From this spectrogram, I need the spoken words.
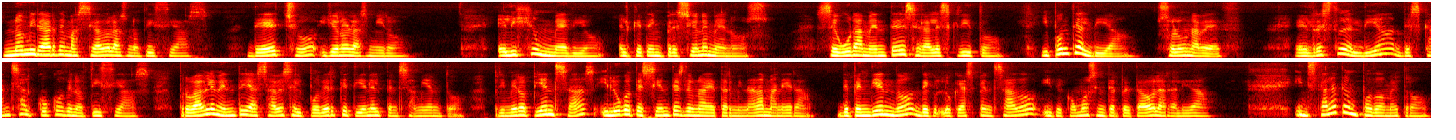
No mirar demasiado las noticias. De hecho, yo no las miro. Elige un medio, el que te impresione menos. Seguramente será el escrito. Y ponte al día, solo una vez. El resto del día descansa el coco de noticias. Probablemente ya sabes el poder que tiene el pensamiento. Primero piensas y luego te sientes de una determinada manera, dependiendo de lo que has pensado y de cómo has interpretado la realidad. Instálate un podómetro.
